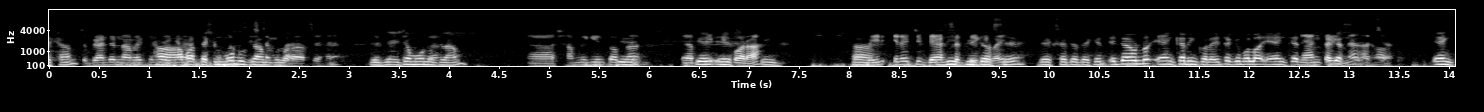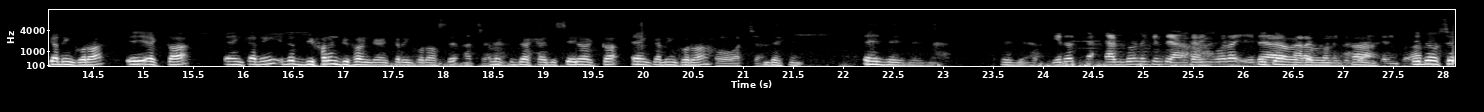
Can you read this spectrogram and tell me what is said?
দেখান। আচ্ছা ব্র্যান্ডের নামে কিন্তু হ্যাঁ, আবার দেখেনগুলো। করা আছে হ্যাঁ। এই যে এটা মনোগ্রাম সামনে কিন্তু আপনার করা। হ্যাঁ। এটা একটি ব্যাক সাইড ব্যাক দেখেন। এটা হলো অ্যাঙ্কারিং করা এটাকে বলা অ্যাঙ্কারিং ঠিক আছে? আচ্ছা। অ্যাঙ্কারিং করা এই একটা অ্যাঙ্কারিং এটা ডিফারেন্ট ডিফারেন্ট অ্যাঙ্কারিং করা আছে। আচ্ছা। আমি একটু দেখাই দিচ্ছি এটা একটা অ্যাঙ্কারিং করা। ও আচ্ছা। দেখেন এই যে এই যে। এটা এক ধরনের কিন্তু অ্যাঙ্কারিং করা এটা এটা আর এক এক ধরনের কিন্তু। অ্যাঙ্কারিং করা। এটা হচ্ছে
